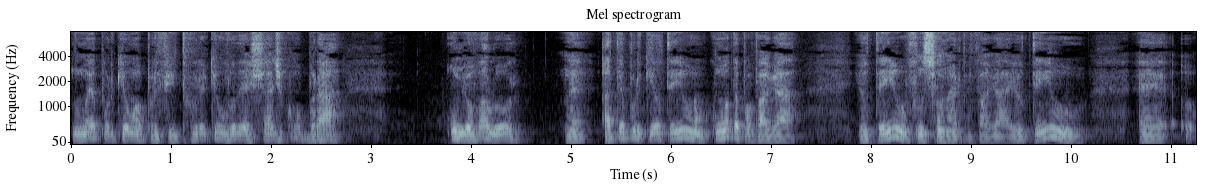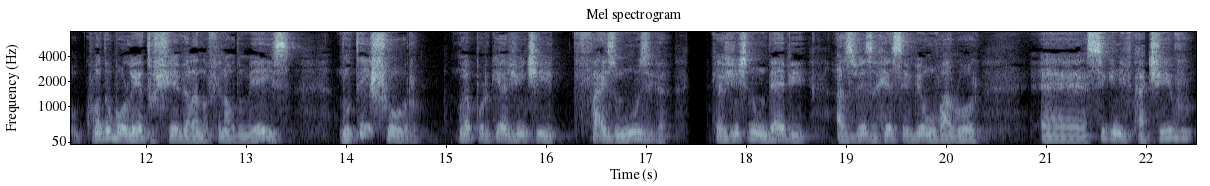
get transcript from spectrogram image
Não é porque é uma prefeitura que eu vou deixar de cobrar o meu valor. Né? Até porque eu tenho conta para pagar, eu tenho funcionário para pagar, eu tenho. É, quando o boleto chega lá no final do mês, não tem choro. Não é porque a gente faz música que a gente não deve, às vezes, receber um valor é, significativo.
